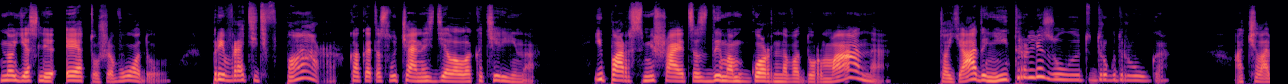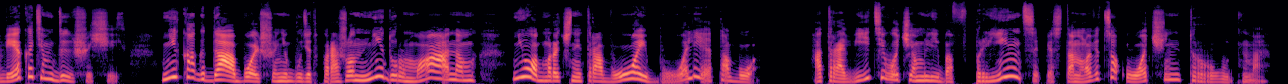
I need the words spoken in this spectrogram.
Но если эту же воду превратить в пар, как это случайно сделала Катерина, и пар смешается с дымом горного дурмана, то яды нейтрализуют друг друга. А человек этим дышащий никогда больше не будет поражен ни дурманом, ни обморочной травой, более того, Отравить его чем-либо в принципе становится очень трудно.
